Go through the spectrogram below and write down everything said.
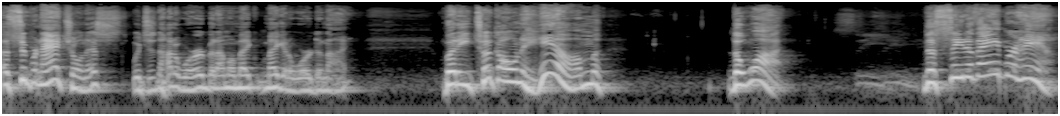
a supernaturalness, which is not a word, but I'm going to make, make it a word tonight. But he took on him the what? Seed. The seed of Abraham.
